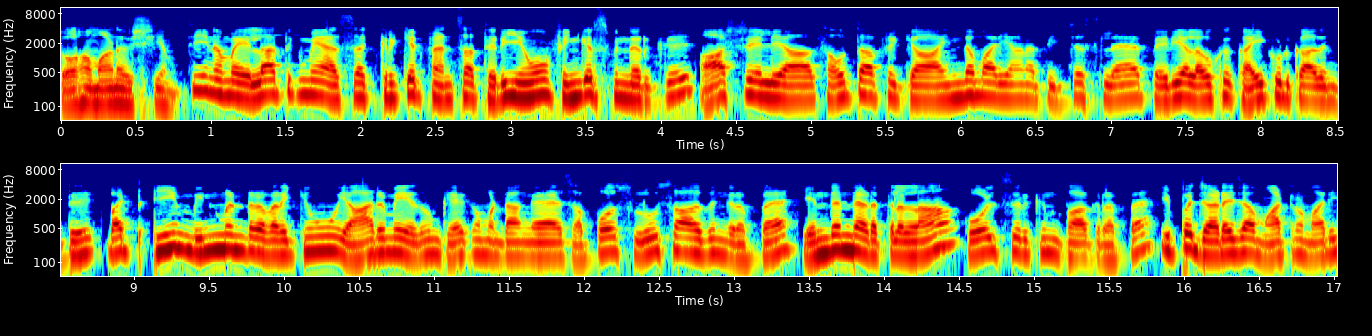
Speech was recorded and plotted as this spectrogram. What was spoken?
சோகமான விஷயம். சி நம்ம எல்லாத்துக்குமே அஸ் அ கிரிக்கெட் ஃபேன்ஸாக தெரியும். ஃபிங்கர் ஸ்பின்னருக்கு ஆஸ்திரேலியா சவுத் ஆஃப்ரிக்கா இந்த மாதிரியான பிக்சர்ஸ்ல பெரிய அளவுக்கு கை கொடுக்காதுன்ட்டு. பட் டீம் வின் பண்ற வரைக்கும் யாருமே எதுவும் கேட்க மாட்டாங்க. சப்போஸ் லூஸ் ஆகுதுங்கிறப்ப எந்தெந்த இடத்துலலாம் ஹோல்ஸ் இருக்குன்னு பாக்குறப்ப இப்ப ஜடேஜா மாற்ற மாதிரி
